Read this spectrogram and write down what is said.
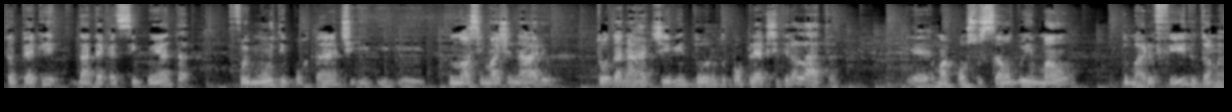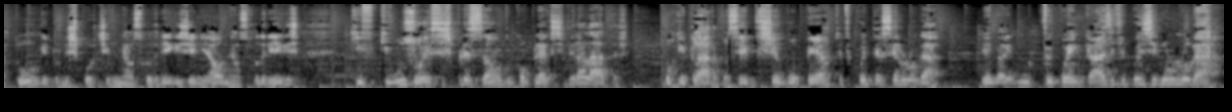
Tanto é que na década de 50 foi muito importante e, e, e no nosso imaginário toda a narrativa em torno do complexo de vira-lata. É uma construção do irmão do Mário Filho, dramaturgo e cronista esportivo Nelson Rodrigues, genial Nelson Rodrigues, que, que usou essa expressão do complexo de vira-latas. Porque, claro, você chegou perto e ficou em terceiro lugar. Ficou em casa e ficou em segundo lugar.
